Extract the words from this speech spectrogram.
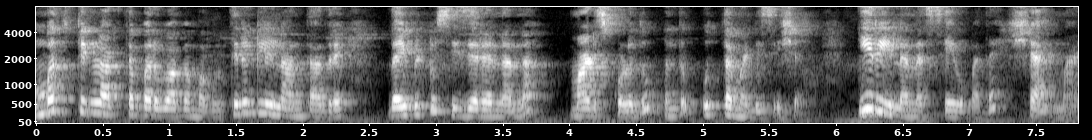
ಒಂಬತ್ತು ತಿಂಗಳಾಗ್ತಾ ಬರುವಾಗ ಮಗು ತಿರುಗಲಿಲ್ಲ ಅಂತಾದರೆ ದಯವಿಟ್ಟು ಸಿಸೇರಿಯನ್ ಅನ್ನ ಮಾಡಿಸ್ಕೊಳ್ಳೋದು ಒಂದು ಉತ್ತಮ ಡಿಸಿಷನ್ ಈ ರೀಲನ್ನು ಸೇವ್ ಮತ್ತೆ ಶೇರ್ ಮಾಡಿ.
